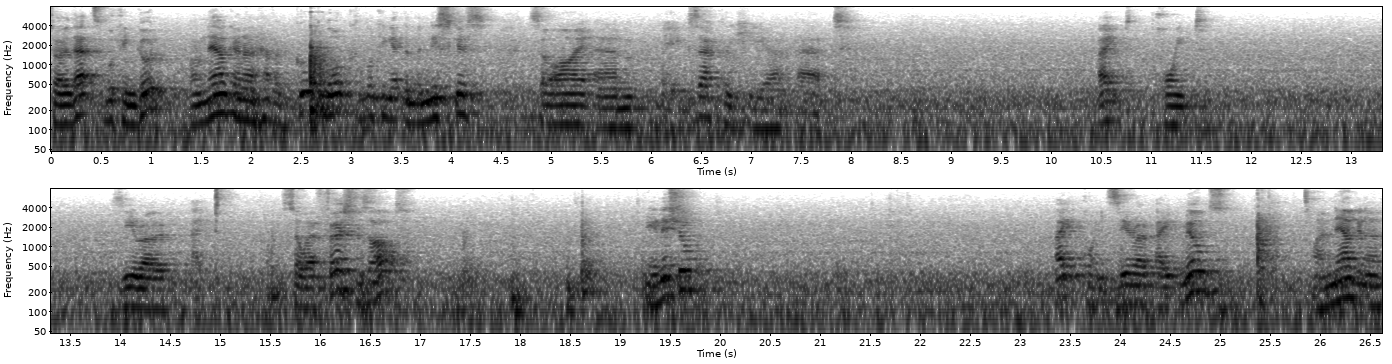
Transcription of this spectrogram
So that's looking good. I'm now going to have a good look, looking at the meniscus. So I am exactly here at 8.08. So our first result, the initial 8.08 mils. I'm now going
